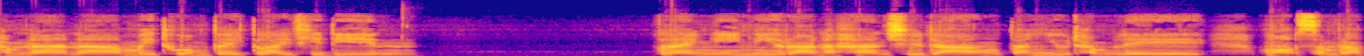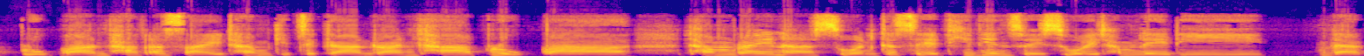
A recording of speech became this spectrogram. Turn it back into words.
ทำนาน้ำไม่ท่วมใกล้ ๆ ที่ดิน แปลงนี้มีร้านอาหารชื่อดังตั้งอยู่ทำเล เหมาะสำหรับปลูกบ้านพักอาศัยทำกิจการร้านค้าปลูกป่าทำไร่นาสวนเกษตรที่ดินสวยๆทำเลดี แบบ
